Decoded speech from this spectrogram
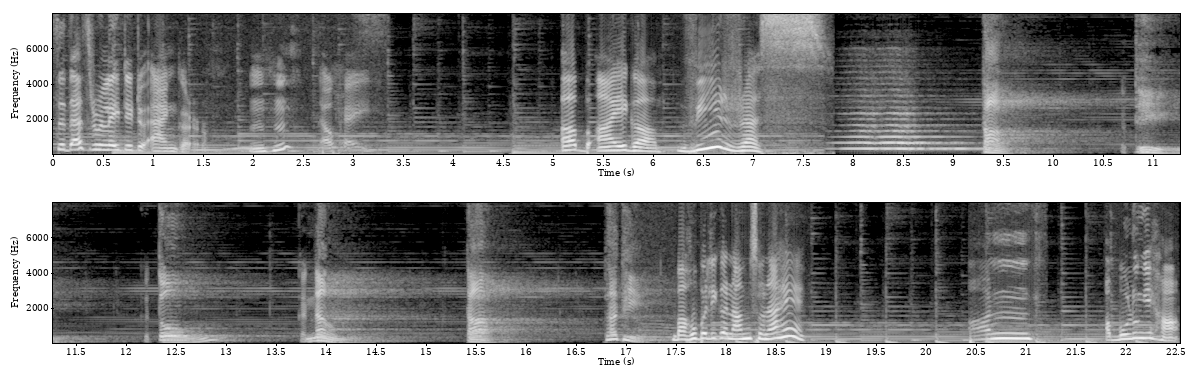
So that's related to anger. Mm-hmm. Okay. Ab Veer Ras. Ta. Ti. Ketong. बाहुबली का नाम सुना है? अब बोलूँगी हाँ।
